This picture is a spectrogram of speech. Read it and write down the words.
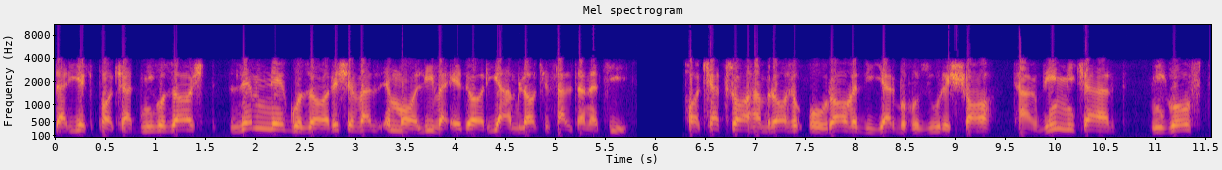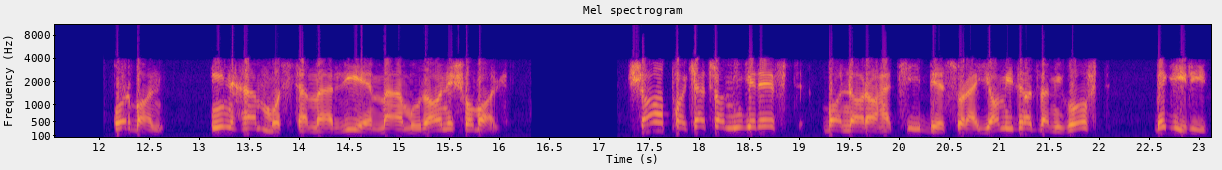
در یک پاکت میگذاشت ضمن گزارش وضع مالی و اداری املاک سلطنتی. پاکت را همراه اوراق دیگر به حضور شاه تقدیم می کرد می گفت قربان این هم مستمری معموران شمال. شاه پاکت را می گرفت با ناراحتی به سریا می‌داد و می گفت بگیرید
